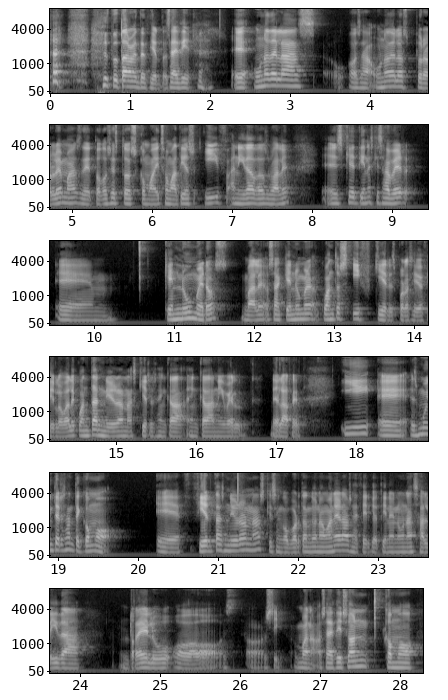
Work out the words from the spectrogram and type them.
es totalmente cierto. O sea, es decir, eh, una de las o sea, uno de los problemas de todos estos, como ha dicho Matías, if anidados, ¿vale? Es que tienes que saber em, qué números, ¿vale? O sea, qué número, cuántos if quieres, por así decirlo, ¿vale? Cuántas neuronas quieres en cada, en cada nivel de la red. Y eh, es muy interesante cómo eh, ciertas neuronas que se comportan de una manera, es decir, que tienen una salida relu o, o sí, bueno, o sea, es decir, son como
